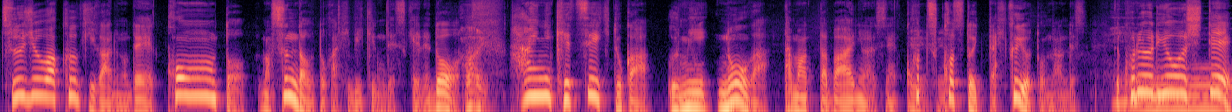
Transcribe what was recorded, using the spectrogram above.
通常は空気があるのでコーンと、まあ、澄んだ音が響くんですけれど、はい、肺に血液とか海脳が溜まった場合にはですねコツコツといった低い音になるんです。でこれを利用して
